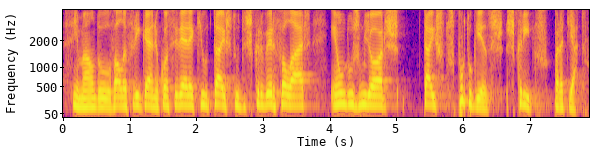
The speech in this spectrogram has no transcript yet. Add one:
Simão do Vale Africano considera que o texto de Escrever Falar é um dos melhores textos portugueses escritos para teatro.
